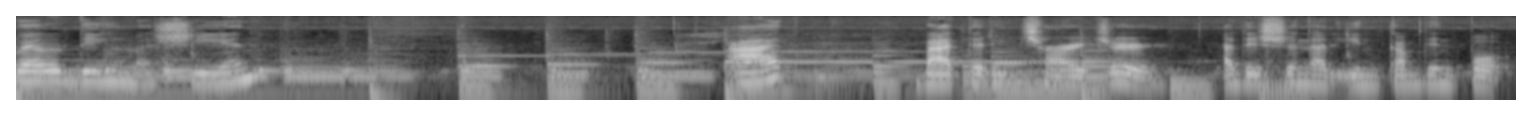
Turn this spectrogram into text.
Welding machine at battery charger. Additional income din po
